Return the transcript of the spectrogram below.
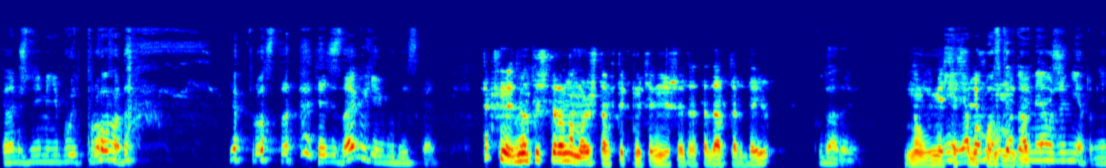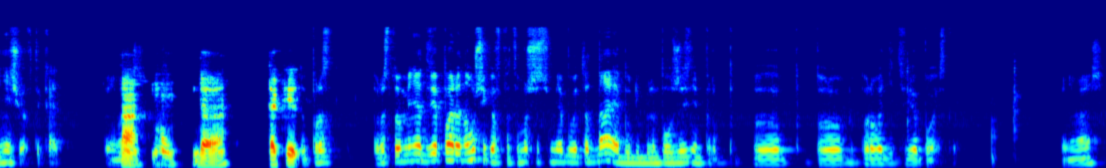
Когда между ними не будет провода, я просто, я не знаю, как я их буду искать. Так в смысле, ну ты все равно можешь там втыкнуть, они же этот адаптер дают. Куда дают? Ну, вместе Не, с я могу телефоном втыкнуть, у меня уже нет, у меня нечего втыкать. А, Понимаешь? ну, да. Так и... Просто, просто у меня две пары наушников, потому что если у меня будет одна, я буду, блин, полжизни пр- пр- пр- проводить в ее поисках. Понимаешь?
